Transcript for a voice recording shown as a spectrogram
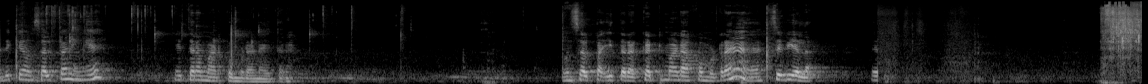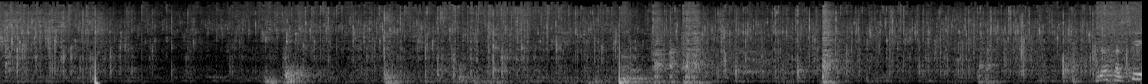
ಅದಕ್ಕೆ ಒಂದು ಸ್ವಲ್ಪ ಹೀಗೆ ಈ ಥರ ಮಾಡ್ಕೊಂಬಿಡೋಣ ಈ ಥರ ಒಂದು ಸ್ವಲ್ಪ ಈ ಥರ ಕಟ್ ಮಾಡಿ ಹಾಕೊಂಬಿಟ್ರೆ ಸಿಡಿಯಲ್ಲ. ಹಸಿ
